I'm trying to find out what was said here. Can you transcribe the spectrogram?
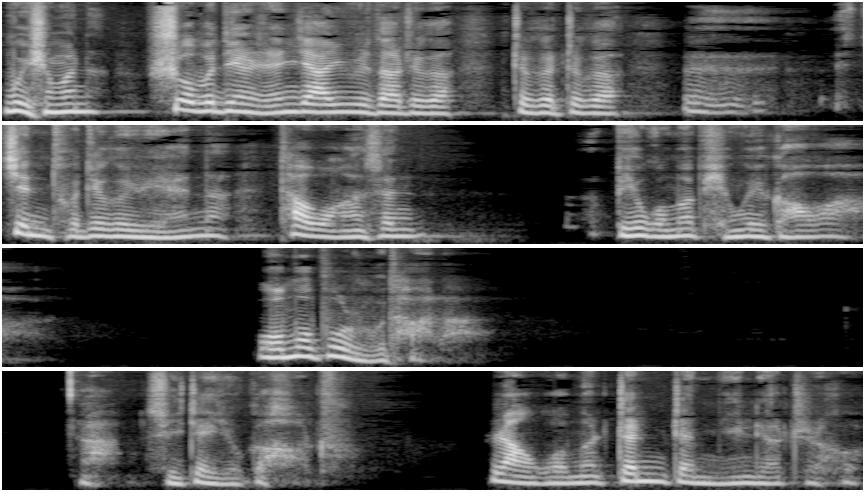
为什么呢？说不定人家遇到这个、这个、这个呃净土这个缘呢，他往生。比我们品位高啊，我们不如他了啊，所以这有个好处，让我们真正明了之后，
